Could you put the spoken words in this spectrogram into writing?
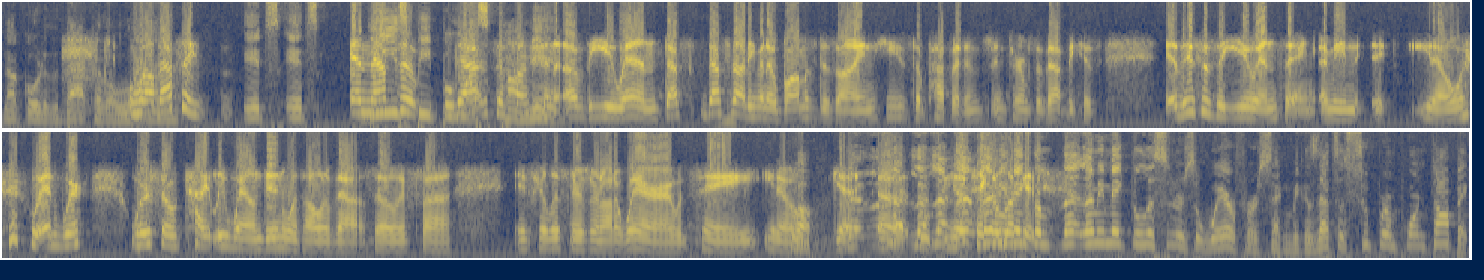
not go to the back of the line. Well, that's a it's it's and these that's a people that's come function in. of the UN. That's that's not even Obama's design. He's a puppet in, in terms of that because this is a UN thing. I mean, it, you know, and we're we're so tightly wound in with all of that. So if uh, if your listeners are not aware, I would say, you know, Well, get uh, let- let- you know, take a me look make at. the, let me make the listeners aware for a second because that's a super important topic.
